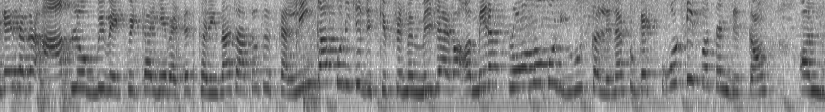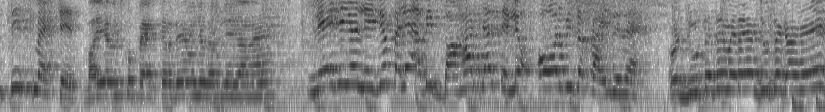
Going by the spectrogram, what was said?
गाइस अगर आप लोग भी वेकफिट का ये मैट्रेस खरीदना चाहते हो तो इसका लिंक आपको नीचे डिस्क्रिप्शन में मिल जाएगा और मेरा प्रोमो कोड यूज़ कर लेना to get 40% discount on this mattress भाई, अब इसको पैक कर दे, मुझे घर ले जाना है। ले जाइए ले जाइए पहले अभी बाहर चल तेरे लिए और भी सरप्राइजेज हैं। अबे जूते थे मेरे जूते कहाँ गए?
